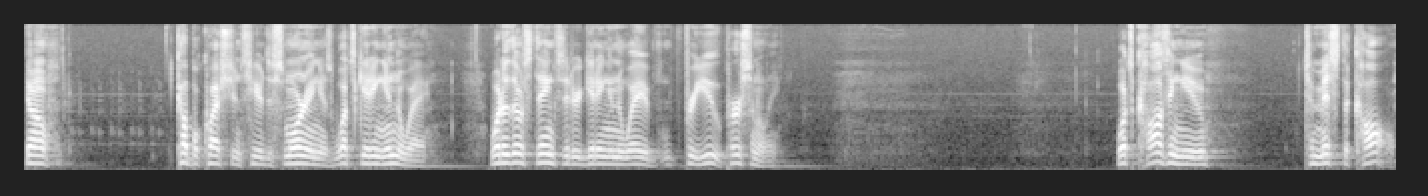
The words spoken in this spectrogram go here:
You know, a couple questions here this morning is what's getting in the way? What are those things that are getting in the way for you personally? What's causing you to miss the call?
